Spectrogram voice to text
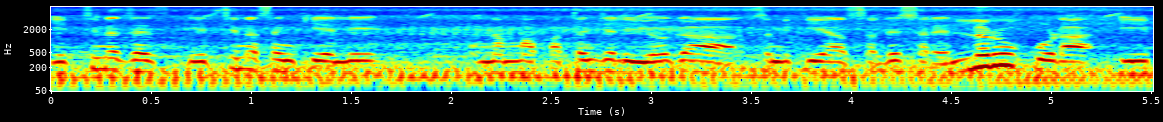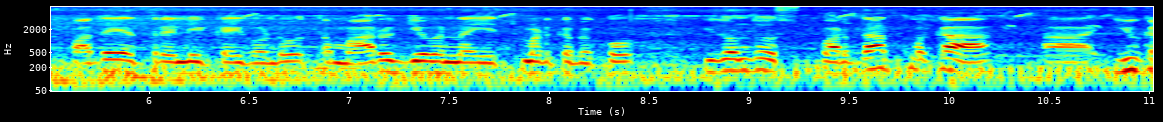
ಹೆಚ್ಚಿನ ಜ ಹೆಚ್ಚಿನ ಸಂಖ್ಯೆಯಲ್ಲಿ ನಮ್ಮ ಪತಂಜಲಿ ಯೋಗ ಸಮಿತಿಯ ಸದಸ್ಯರೆಲ್ಲರೂ ಕೂಡ ಈ ಪಾದಯಾತ್ರೆಯಲ್ಲಿ ಕೈಗೊಂಡು ತಮ್ಮ ಆರೋಗ್ಯವನ್ನು ಹೆಚ್ಚು ಮಾಡ್ಕೋಬೇಕು. ಇದೊಂದು ಸ್ಪರ್ಧಾತ್ಮಕ ಯುಗ.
